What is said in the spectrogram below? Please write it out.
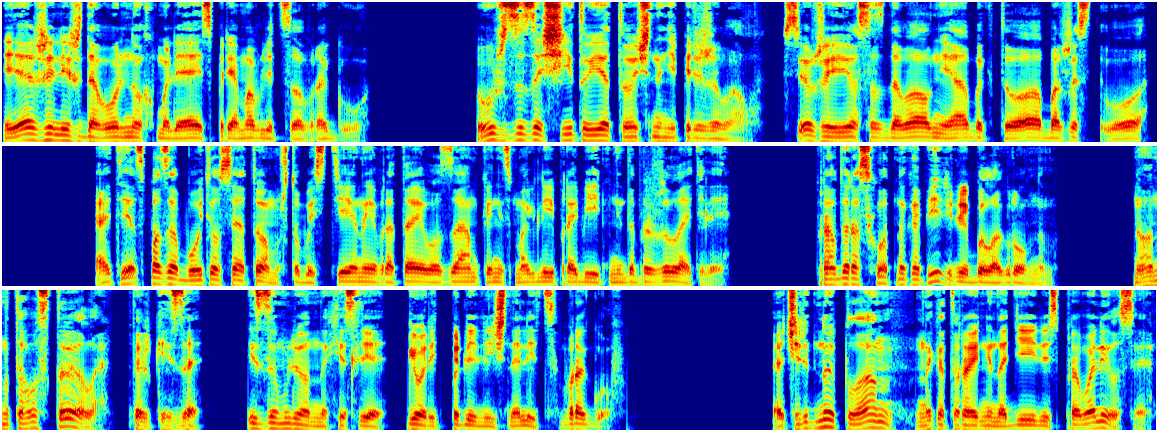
Я же лишь довольно ухмыляясь прямо в лицо врагу. Уж за защиту я точно не переживал. Все же ее создавал не абы кто, а божество. Отец позаботился о том, чтобы стены и врата его замка не смогли пробить недоброжелатели. Правда, расход накопителей был огромным, но оно того стоило, только из-за изумленных, если говорить прилично, лиц врагов. Очередной план, на который они надеялись, провалился,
